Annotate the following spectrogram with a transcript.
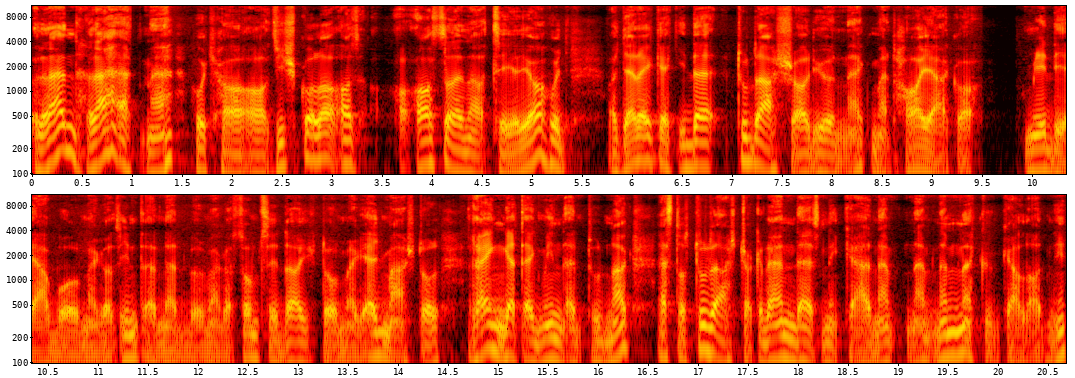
Len, lehetne, hogyha az iskola az, az lenne a célja, hogy a gyerekek ide tudással jönnek, mert hallják a médiából, meg az internetből, meg a szomszédaiktól, meg egymástól rengeteg mindent tudnak, ezt a tudást csak rendezni kell, nem, nem, nem nekünk kell adni,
